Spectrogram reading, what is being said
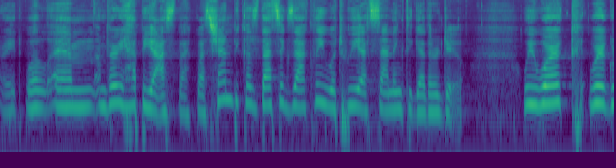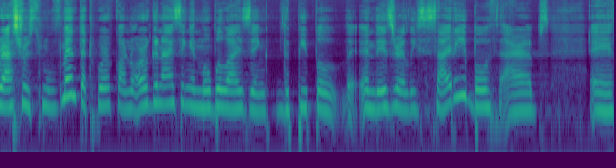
Right. Well, um, I'm very happy you asked that question because that's exactly what we at Standing Together do. We work, we're a grassroots movement that work on organizing and mobilizing the people in the Israeli society, both Arabs, uh,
